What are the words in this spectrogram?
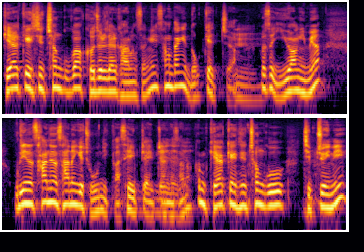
계약갱신 청구가 거절될 가능성이 상당히 높겠죠. 음. 그래서 이왕이면 우리는 4년 사는 게 좋으니까 세입자 입장에서는 네네네. 그럼 계약갱신 청구 집주인이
